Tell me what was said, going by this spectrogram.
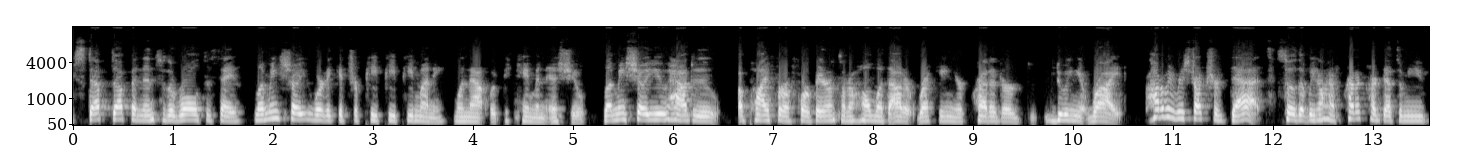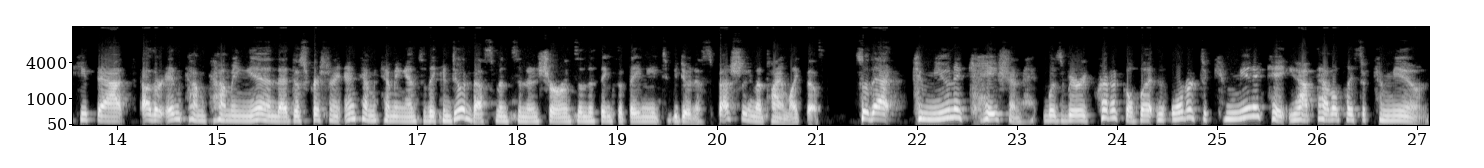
stepped up and into the role to say, let me show you where to get your PPP money when that became an issue. Let me show you how to apply for a forbearance on a home without it wrecking your credit or doing it right. How do we restructure debt so that we don't have credit card debts? I mean, you keep that other income coming in, that discretionary income coming in so they can do investments and insurance and the things that they need to be doing, especially in a time like this. So that communication was very critical. But in order to communicate, you have to have a place to commune.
